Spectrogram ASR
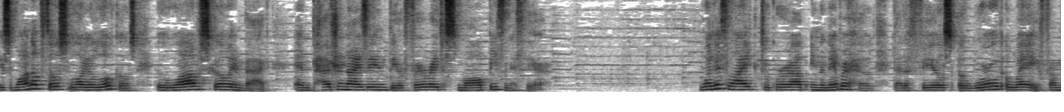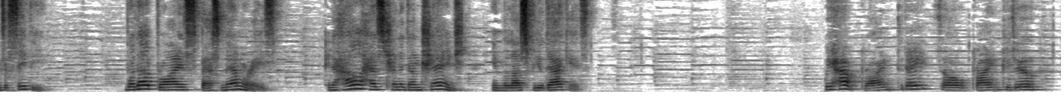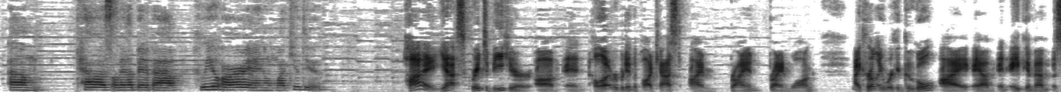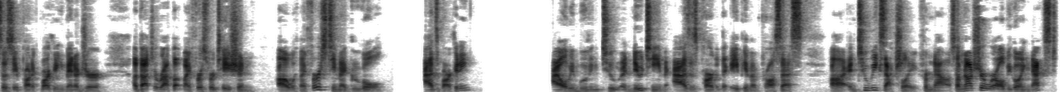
He's one of those loyal locals who loves going back and patronizing their favorite small business there. What it's like to grow up in a neighborhood that feels a world away from the city. What are Bryan's best memories? And how has Chinatown changed in the last few decades? We have Bryan today. So, Bryan, could you um, tell us a little bit about who you are and what you do? Hi, yes, great to be here. Um, and hello, everybody in the podcast. I'm Bryan, Bryan Wong. I currently work at Google. I am an APMM Associate Product Marketing Manager about to wrap up my first rotation uh, with my first team at Google Ads Marketing. I will be moving to a new team as is part of the APMM process uh, in two weeks actually from now. So I'm not sure where I'll be going next,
